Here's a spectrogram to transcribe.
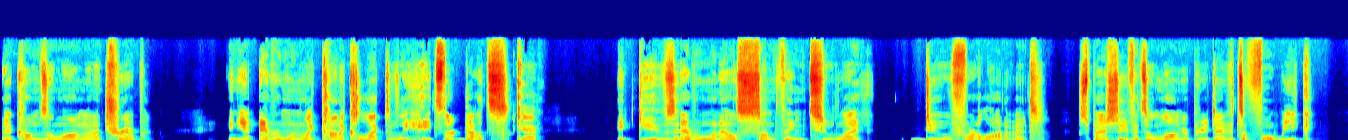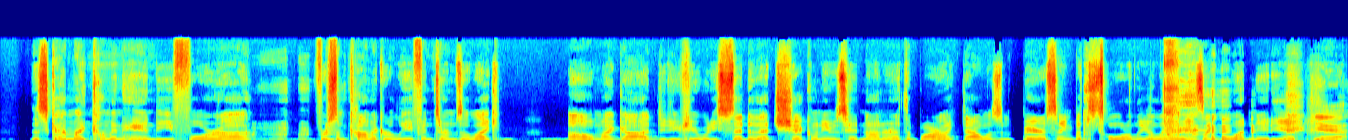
that comes along on a trip and yet everyone like kind of collectively hates their guts, okay. It gives everyone else something to like do for a lot of it. Especially if it's a longer period of time. If it's a full week, this guy might come in handy for uh for some comic relief in terms of like, oh my god, did you hear what he said to that chick when he was hitting on her at the bar? Like that was embarrassing, but totally hilarious. Like what an idiot. Yeah.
